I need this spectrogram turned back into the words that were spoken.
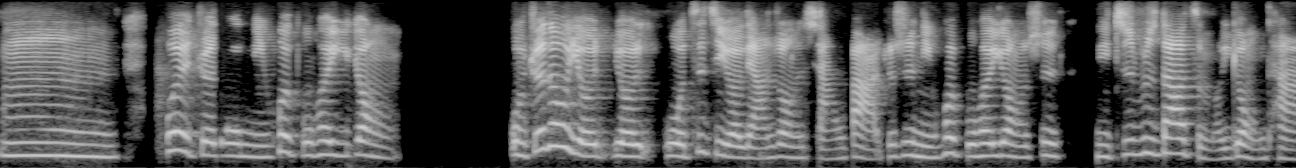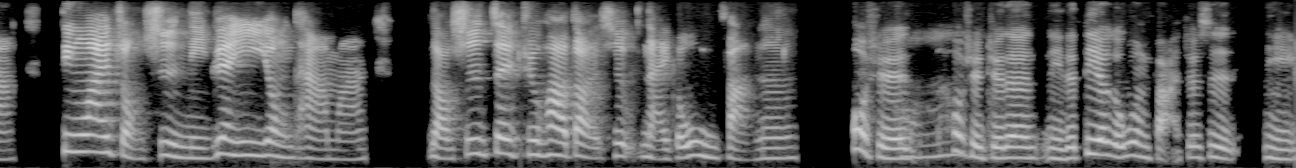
嗯，我也觉得你会不会用？我觉得我有有我自己有两种想法，就是你会不会用是。你知不知道怎么用它？另外一种是你愿意用它吗？老师这句话到底是哪一个问法呢？后学后学觉得你的第二个问法就是你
